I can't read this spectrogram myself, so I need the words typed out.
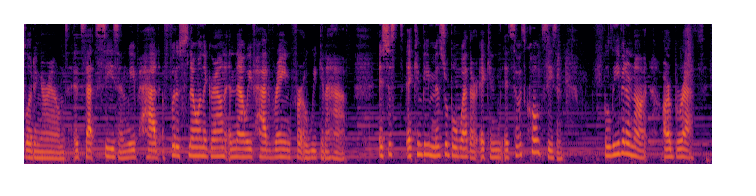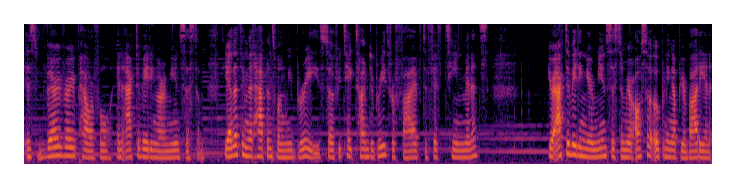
floating around. It's that season. We've had a foot of snow on the ground and now we've had rain for a week and a half. It's just it can be miserable weather. It can it's so it's cold season. Believe it or not, our breath is very very powerful in activating our immune system. The other thing that happens when we breathe, so if you take time to breathe for 5 to 15 minutes, you're activating your immune system. You're also opening up your body and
